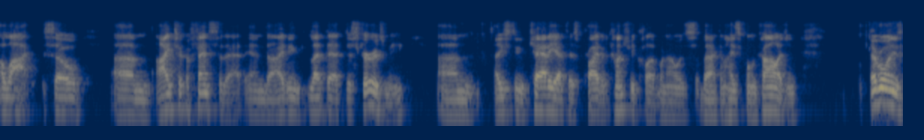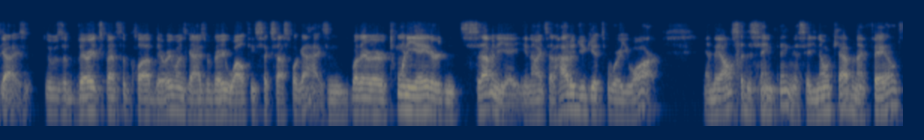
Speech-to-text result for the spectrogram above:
a lot. So um, I took offense to that, and I didn't let that discourage me. Um, I used to caddy at this private country club when I was back in high school and college, and every one of these guys, it was a very expensive club. Everyone's guys were very wealthy, successful guys. And whether they were 28 or 78, you know, I said, How did you get to where you are? And they all said the same thing. They said, You know what, Kevin, I failed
